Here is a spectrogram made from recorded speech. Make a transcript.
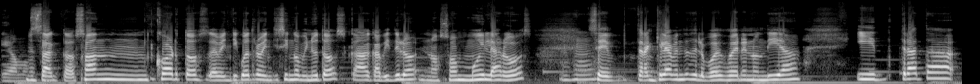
digamos. Exacto, son cortos de 24-25 minutos cada capítulo, no son muy largos. Se, tranquilamente te lo puedes ver en un día. Y trata,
